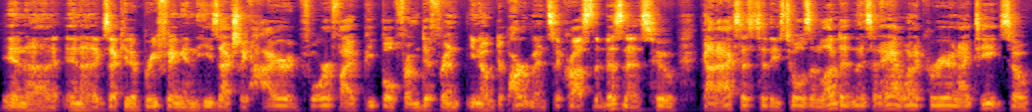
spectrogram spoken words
in a in an executive briefing and he's actually hired four or five people from different you know departments across the business who got access to these tools and loved it. And they said hey i want a career in it so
